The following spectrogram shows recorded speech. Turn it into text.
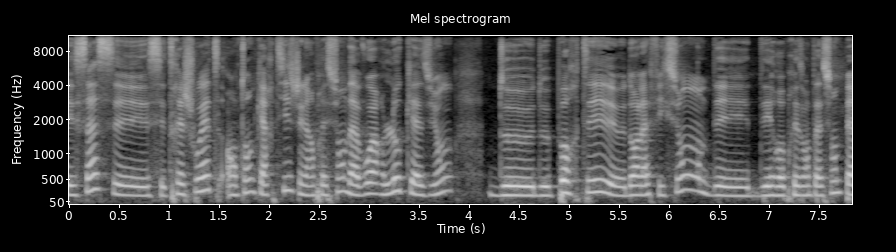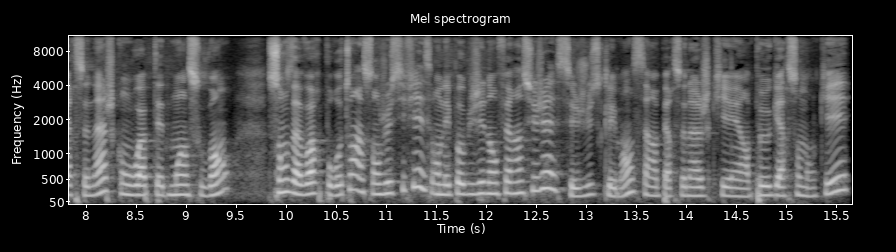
Et ça, c'est très chouette. En tant qu'artiste, j'ai l'impression d'avoir l'occasion de, de, porter dans la fiction des, des représentations de personnages qu'on voit peut-être moins souvent sans avoir pour autant à s'en justifier. On n'est pas obligé d'en faire un sujet. C'est juste Clément, c'est un personnage qui est un peu garçon manqué,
